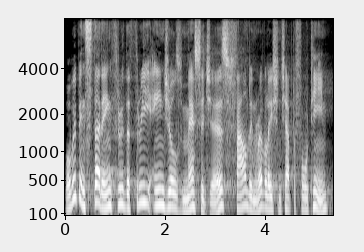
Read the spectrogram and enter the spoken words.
Well, we've been studying through the three angels' messages found in Revelation chapter 14.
